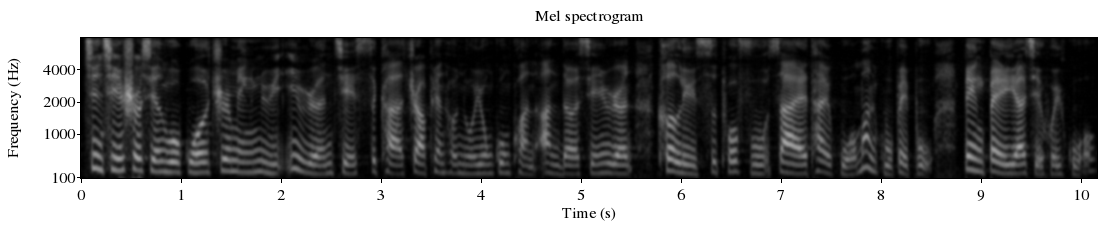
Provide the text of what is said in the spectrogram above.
近期涉嫌我国知名女艺人杰斯卡诈骗和挪用公款案的嫌疑人克里斯托弗在泰国曼谷被捕，并被押解回国。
